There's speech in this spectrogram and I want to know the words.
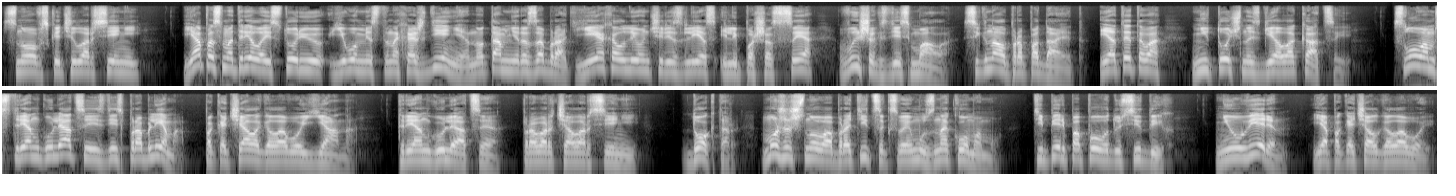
Снова вскочил Арсений. Я посмотрела историю его местонахождения, но там не разобрать, ехал ли он через лес или по шоссе. Вышек здесь мало, сигнал пропадает. И от этого неточность геолокации. Словом, с триангуляцией здесь проблема, покачала головой Яна. Триангуляция, проворчал Арсений. Доктор, можешь снова обратиться к своему знакомому. Теперь по поводу седых. Не уверен, я покачал головой.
